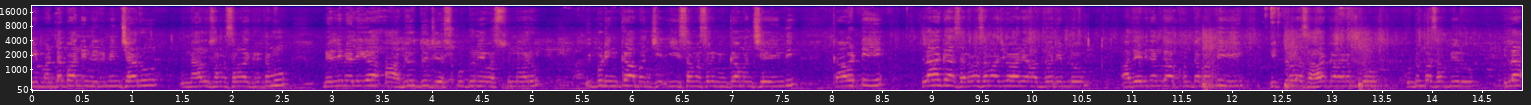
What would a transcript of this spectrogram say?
ఈ మండపాన్ని నిర్మించారు. నాలుగు సంవత్సరాల క్రితము మెల్లిమెల్లిగా అభివృద్ధి చేసుకుంటూనే వస్తున్నారు. ఇప్పుడు ఇంకా మంచి ఈ సంవత్సరం ఇంకా మంచి అయింది. కాబట్టి ఇలాగా సర్వ సమాజ్ వారి ఆధ్వర్యంలో అదేవిధంగా కొంతమంది మిత్రుల సహకారంతో కుటుంబ సభ్యులు ఇలా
